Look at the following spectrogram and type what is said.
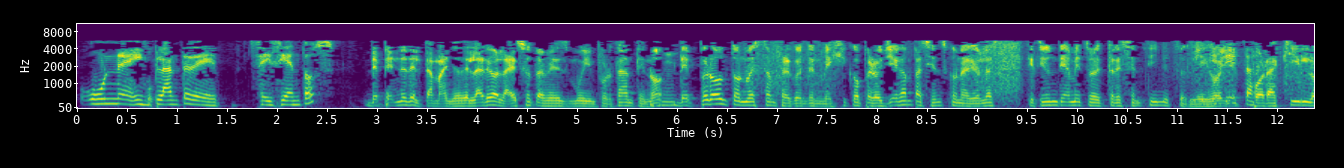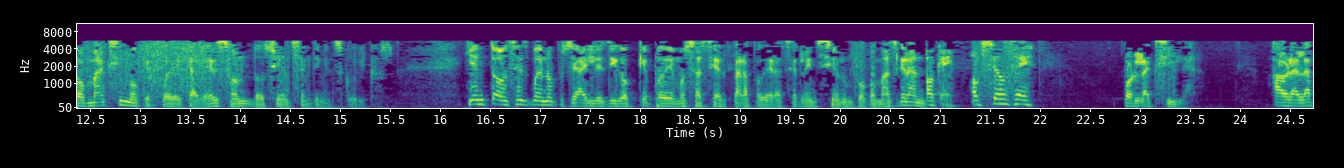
un eh, implante de 600? Depende del tamaño de la areola, eso también es muy importante, ¿no? De pronto no es tan frecuente en México, pero llegan pacientes con areolas que tienen un diámetro de 3 centímetros. Le digo, oye, por aquí lo máximo que puede caber son 200 centímetros cúbicos. Y entonces, bueno, pues ahí les digo qué podemos hacer para poder hacer la incisión un poco más grande. Ok, opción C. Por la axila. Ahora, la,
